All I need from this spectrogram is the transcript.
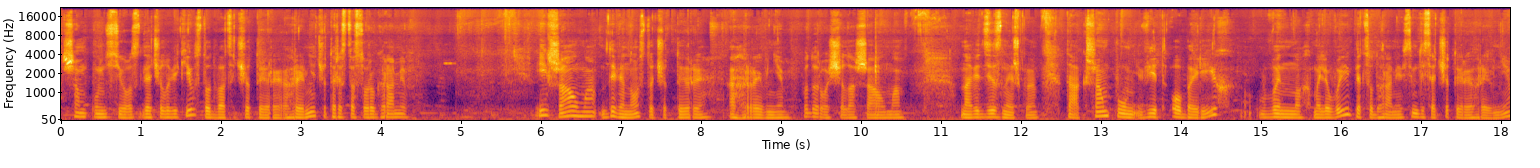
Шампунь Сіос для чоловіків 124 гривні 440 грамів. І шаума 94 гривні. Подорожчала шаума. Навіть зі знижкою. Так, шампунь від оберіг винно-хмельовий 500 грамів 74 гривні.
